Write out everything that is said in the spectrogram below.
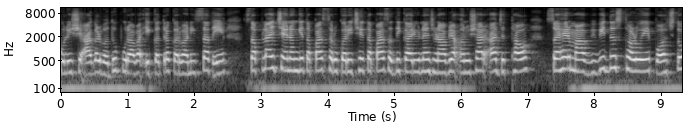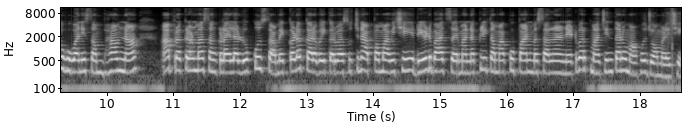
પોલીસે આગળ વધુ પુરાવા એકત્ર કરવાની સાથે સપ્લાય ચેન અંગે તપાસ શરૂ કરી છે. તપાસ અધિકારીઓના જણાવ્યા અનુસાર આ જથ્થાઓ શહેરમાં વિવિધ સ્થળોએ પહોંચતો હોવાની સંભાવના આ પ્રકરણમાં સંકળાયેલા લોકો સામે કડક કાર્યવાહી કરવા સૂચના આપવામાં આવી છે. રેડ બાદ શહેરમાં નકલી તમાકુ, પાન, મસાલાના નેટવર્કમાં ચિંતાનો માહોલ જોવા મળે છે.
